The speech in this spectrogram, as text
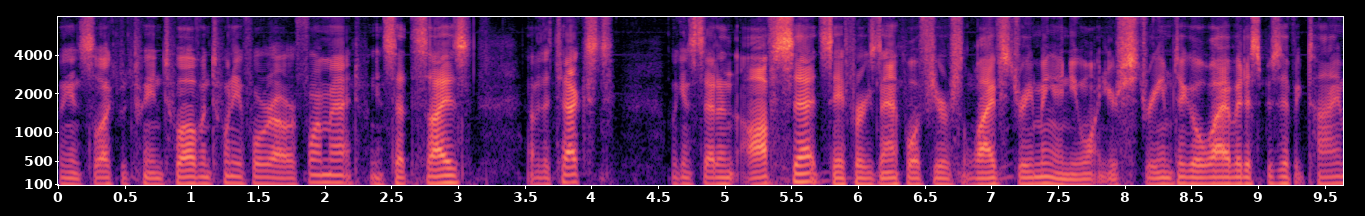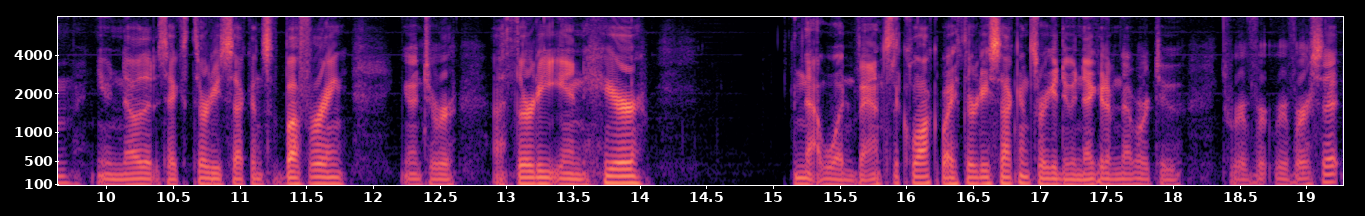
We can select between 12 and 24 hour format. We can set the size of the text. We can set an offset. Say, for example, if you're live streaming and you want your stream to go live at a specific time, you know that it takes 30 seconds of buffering. You enter a 30 in here and that will advance the clock by 30 seconds, or you can do a negative number to, to rever reverse it.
